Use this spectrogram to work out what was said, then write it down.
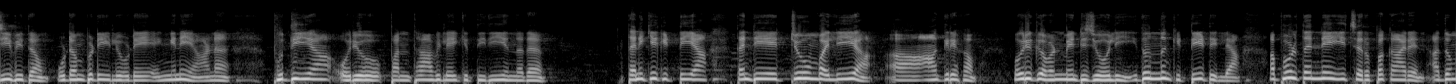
ജീവിതം ഉടമ്പടിയിലൂടെ എങ്ങനെയാണ് പുതിയ ഒരു പന്ഥാവിലേക്ക് തിരിയുന്നത്? തനിക്ക് കിട്ടിയ തന്റെ ഏറ്റവും വലിയ ആഗ്രഹം ഒരു ഗവൺമെന്റ് ജോലി ഇതൊന്നും കിട്ടിയിട്ടില്ല. അപ്പോൾ തന്നെ ഈ ചെറുപ്പക്കാരൻ അതും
